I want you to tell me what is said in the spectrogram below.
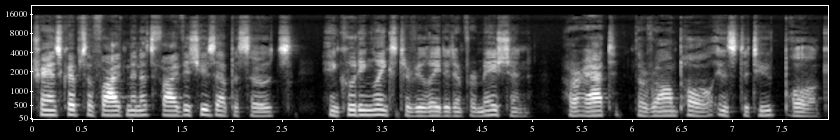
Transcripts of 5 Minutes 5 Issues episodes, including links to related information, are at the Ron Paul Institute blog.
